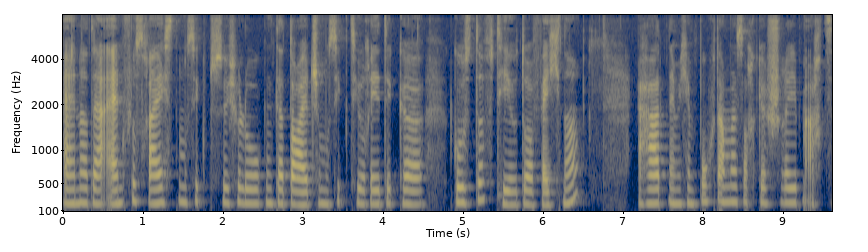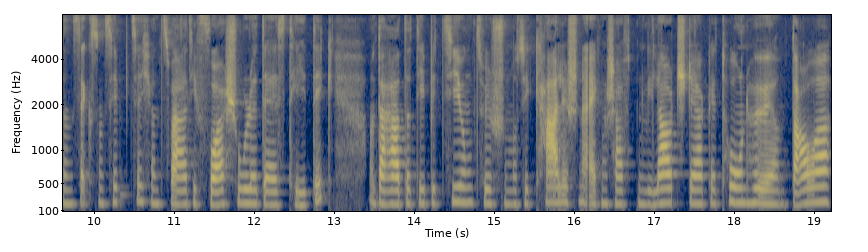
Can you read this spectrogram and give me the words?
einer der einflussreichsten Musikpsychologen der deutsche Musiktheoretiker Gustav Theodor Fechner. Er hat nämlich ein Buch damals auch geschrieben, 1876, und zwar die Vorschule der Ästhetik. Und da hat er die Beziehung zwischen musikalischen Eigenschaften wie Lautstärke, Tonhöhe und Dauer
